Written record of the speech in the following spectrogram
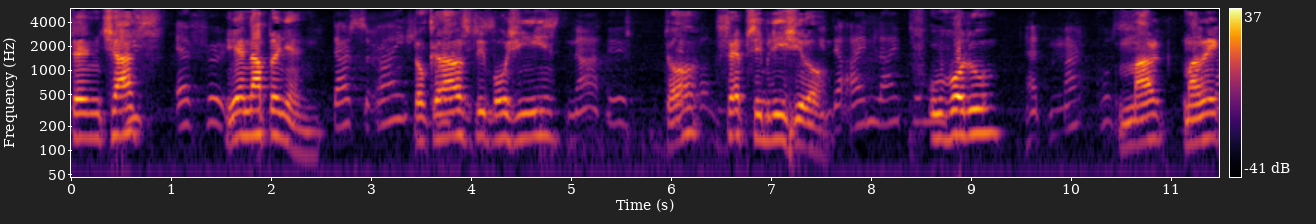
ten čas je naplněn. To království Boží, to se přiblížilo. V úvodu Mark, Marek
